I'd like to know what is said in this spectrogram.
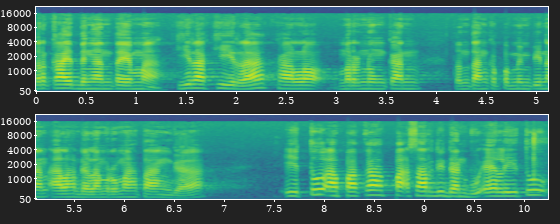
terkait dengan tema. Kira-kira kalau merenungkan tentang kepemimpinan Allah dalam rumah tangga, itu apakah Pak Sardi dan Bu Eli itu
